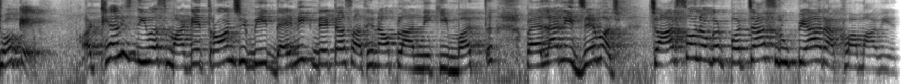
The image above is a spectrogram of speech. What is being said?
જોકે અઠ્યાવીસ દિવસ માટે ત્રણ જીબી દૈનિક ડેટા સાથેના પ્લાનની કિંમત પહેલાંની જેમ જ ચારસો ઓગણપચાસ રૂપિયા રાખવામાં આવી હતી.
